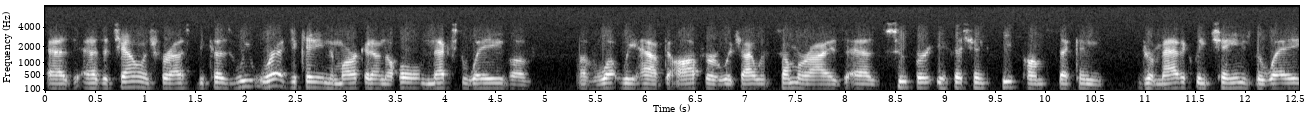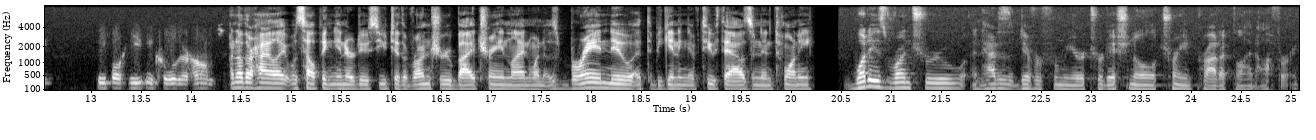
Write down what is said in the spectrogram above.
as as a challenge for us because we, we're educating the market on the whole next wave of of what we have to offer, which I would summarize as super efficient heat pumps that can dramatically change the way people heat and cool their homes. Another highlight was helping introduce you to the RunTru by Trane line when it was brand new at the beginning of 2020. What is RunTru and how does it differ from your traditional Trane product line offering?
